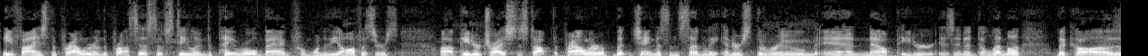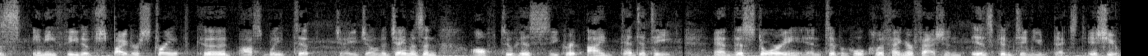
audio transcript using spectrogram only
He finds the Prowler in the process of stealing the payroll bag from one of the officers. Uh, Peter tries to stop the Prowler, but Jameson suddenly enters the room, and now Peter is in a dilemma because any feat of spider strength could possibly tip J. Jonah Jameson off to his secret identity. And this story, in typical cliffhanger fashion, is continued next issue.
